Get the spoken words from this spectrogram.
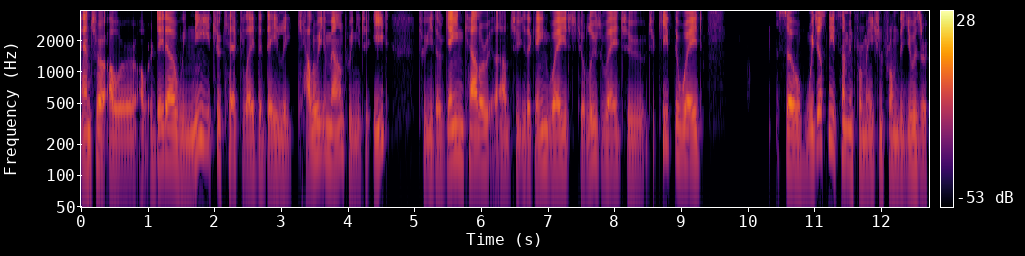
enter our, our data we need to calculate the daily calorie amount we need to eat to either gain calorie, uh, to either gain weight, to lose weight, to, to keep the weight. So we just need some information from the user.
